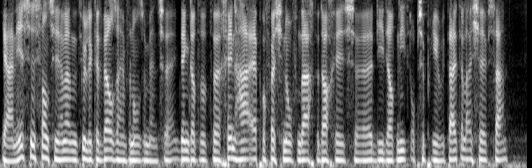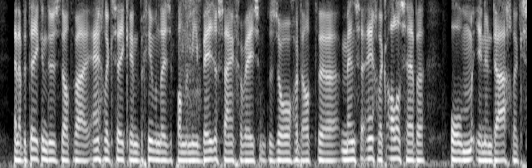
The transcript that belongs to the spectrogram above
Ja, in eerste instantie zijn dat natuurlijk het welzijn van onze mensen. Ik denk dat het geen HR-professional vandaag de dag is die dat niet op zijn prioriteitenlijstje heeft staan. En dat betekent dus dat wij eigenlijk zeker in het begin van deze pandemie bezig zijn geweest om te zorgen dat mensen eigenlijk alles hebben om in hun dagelijks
